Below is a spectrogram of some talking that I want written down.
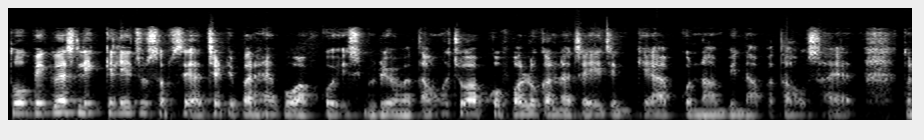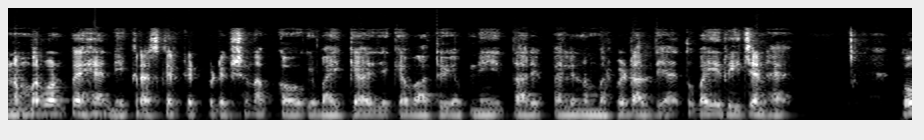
तो बिग बैश लीग के लिए जो सबसे अच्छे टिपर हैं, वो आपको इस वीडियो में बताऊँगा, जो आपको फॉलो करना चाहिए, जिनके आपको नाम भी ना पता हो शायद। तो नंबर वन पे है नेकराज क्रिकेट प्रोडिक्शन आप कहोगे, भाई, क्या ये क्या बात हुई? अपनी तारीफ़ पहले नंबर पर डाल दिया है। तो भाई रीजन है। तो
